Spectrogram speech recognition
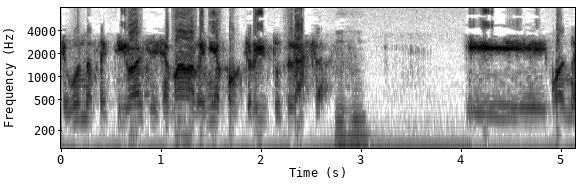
segundo festival se llamaba Venía a construir tu plaza. Y cuando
